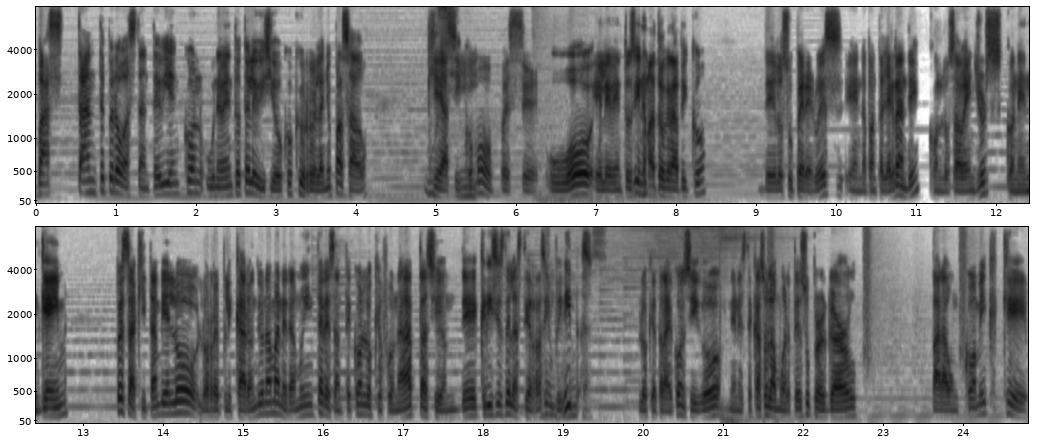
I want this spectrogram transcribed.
bastante, pero bastante bien con un evento televisivo que ocurrió el año pasado, que así como pues eh, hubo el evento cinematográfico de los superhéroes en la pantalla grande, con los Avengers, con Endgame, pues aquí también lo, lo replicaron de una manera muy interesante con lo que fue una adaptación de Crisis de las Tierras Infinitas, lo que trae consigo, en este caso, la muerte de Supergirl para un cómic que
